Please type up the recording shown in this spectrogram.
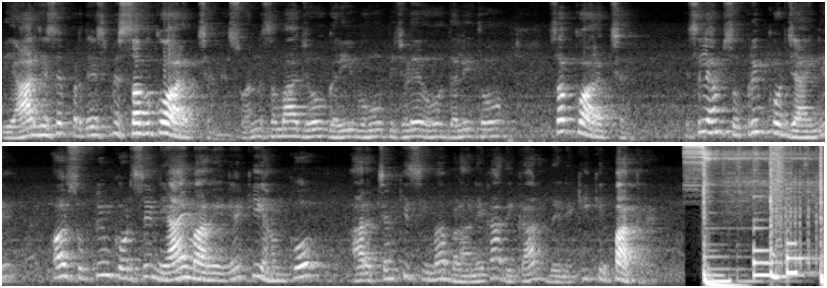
बिहार जैसे प्रदेश में सबको आरक्षण है। स्वर्ण समाज हो, गरीब हो, पिछड़े हो, दलित हो, सबको आरक्षण। इसलिए हम सुप्रीम कोर्ट जाएँगे और सुप्रीम कोर्ट से न्याय मांगेंगे कि हमको आरक्षण की सीमा बढ़ाने का अधिकार देने की कृपा करें।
